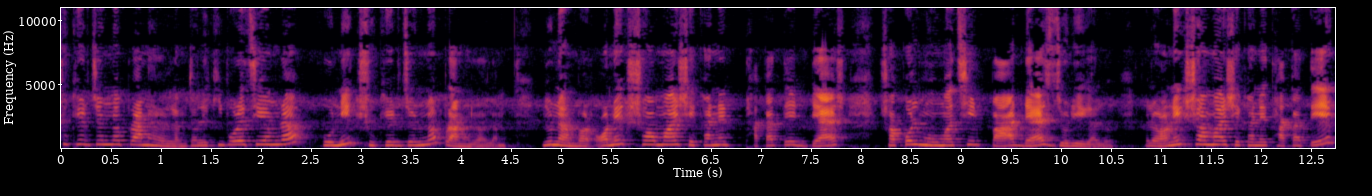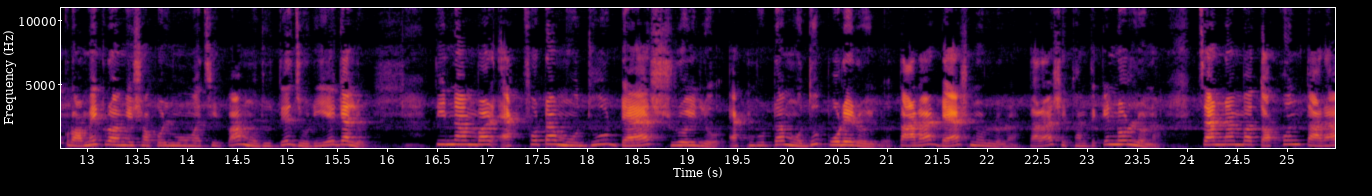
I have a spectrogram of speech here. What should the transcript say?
সুখের জন্য প্রাণ হারালাম। তাহলে কি পড়েছি আমরা? ক্ষণিক সুখের জন্য প্রাণ হারালাম। দু নাম্বার, অনেক সময় সেখানে থাকাতে ড্যাশ সকল মৌমাছির পা ড্যাশ জড়িয়ে গেল। তাহলে অনেক সময় সেখানে থাকাতে ক্রমে ক্রমে সকল মৌমাছির পা মধুতে জড়িয়ে গেল। তিন নাম্বার, এক ফোঁটা মধু ড্যাশ রইল, এক ফোঁটা মধু পড়ে রইল। তারা ড্যাশ নড়ল না, তারা সেখান থেকে নড়ল না। চার নাম্বার, তখন তারা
